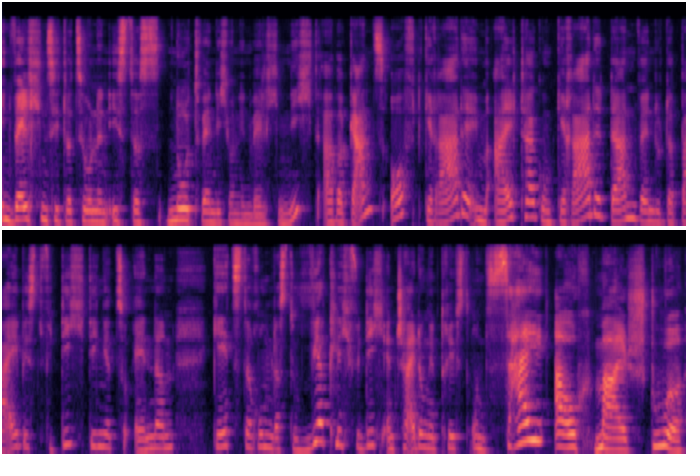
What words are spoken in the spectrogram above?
in welchen Situationen ist das notwendig und in welchen nicht. Aber ganz oft, gerade im Alltag und gerade dann, wenn du dabei bist, für dich Dinge zu ändern, geht es darum, dass du wirklich für dich Entscheidungen triffst und sei auch mal stur.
